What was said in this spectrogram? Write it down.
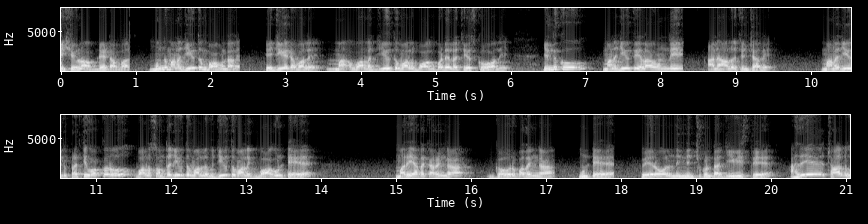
విషయంలో అప్డేట్ అవ్వాలి. ముందు మన జీవితం బాగుండాలి ఎడ్యుకేట్ అవ్వాలి మా వాళ్ళ జీవితం వాళ్ళు బాగుపడేలా చేసుకోవాలి. ఎందుకు మన జీవితం ఎలా ఉంది అని ఆలోచించాలి? మన జీవితం ప్రతి ఒక్కరూ వాళ్ళ సొంత జీవితం వాళ్ళ జీవితం వాళ్ళకి బాగుంటే మర్యాదకరంగా గౌరవపదంగా ఉంటే వేరే వాళ్ళు నిందించుకుంటా జీవిస్తే అదే చాలు.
